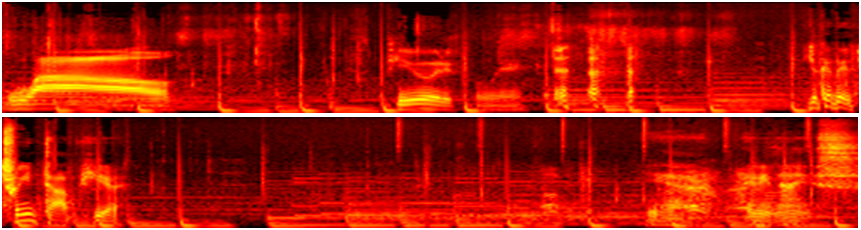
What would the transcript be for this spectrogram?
Wow. Wow. Beautiful, man. Look at the trim top here. Yeah, very nice.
